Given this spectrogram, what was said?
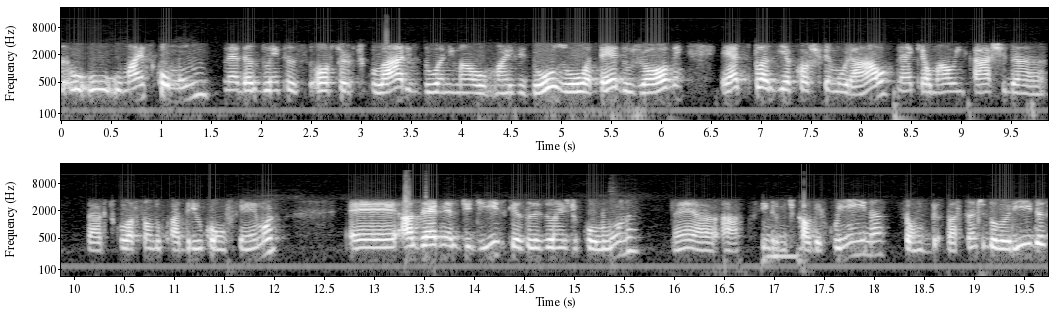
o, o, mais comum né, das doenças osteoarticulares do animal mais idoso ou até do jovem é a displasia coxofemoral, né, que é o mau encaixe da, da articulação do quadril com o fêmur, é, as hérnias de disco as lesões de coluna, né, a, a síndrome de caldequina, são bastante doloridas,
